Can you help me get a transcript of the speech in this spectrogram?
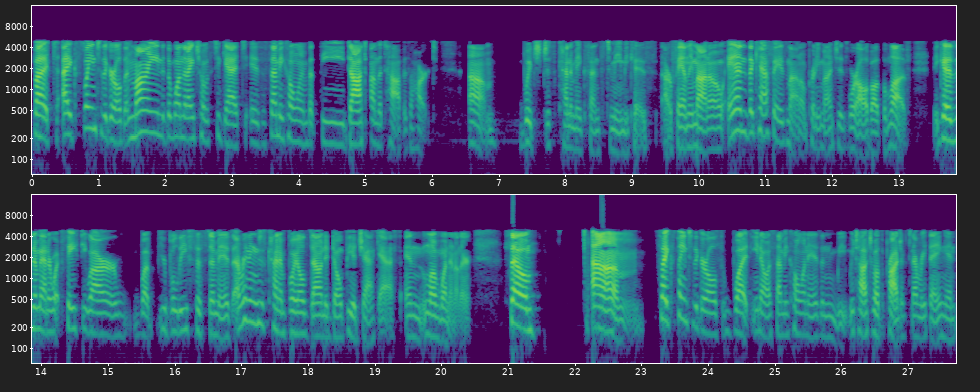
but I explained to the girls, and mine, the one that I chose to get, is a semicolon, but the dot on the top is a heart. Um, which just kind of makes sense to me because our family motto and the cafe's motto pretty much is we're all about the love. Because no matter what faith you are, or what your belief system is, everything just kind of boils down to don't be a jackass and love one another. So, um, so I explained to the girls what you know a semicolon is, and we we talked about the project and everything, and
